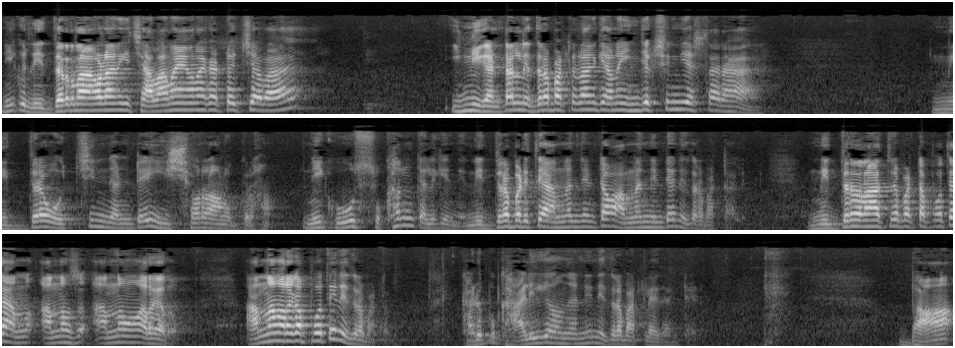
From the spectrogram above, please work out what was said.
నీకు నిద్ర రావడానికి చలనా ఏమైనా కట్టొచ్చావా? ఇన్ని గంటలు నిద్ర పట్టడానికి ఏమైనా ఇంజెక్షన్ చేస్తారా? నిద్ర వచ్చిందంటే ఈశ్వర అనుగ్రహం. నీకు సుఖం కలిగింది. నిద్ర పడితే అన్నం తింటావు అన్నం తింటే నిద్ర పట్టాలి. నిద్ర రాత్రి పట్టకపోతే అన్నం అన్నం అన్నం అరగదు. అన్నం అరగకపోతే నిద్ర పట్టదు. కడుపు ఖాళీగా ఉందండి నిద్రపట్టలేదంటాడు బా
